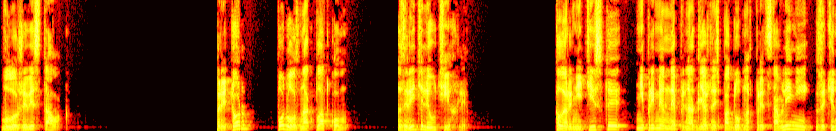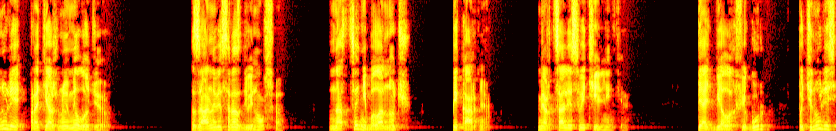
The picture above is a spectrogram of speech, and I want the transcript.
в ложе весталок. Притор подал знак платком. Зрители утихли. Кларнетисты, непременная принадлежность подобных представлений, затянули протяжную мелодию. Занавес раздвинулся. На сцене была ночь. Пекарня. Мерцали светильники. Пять белых фигур потянулись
